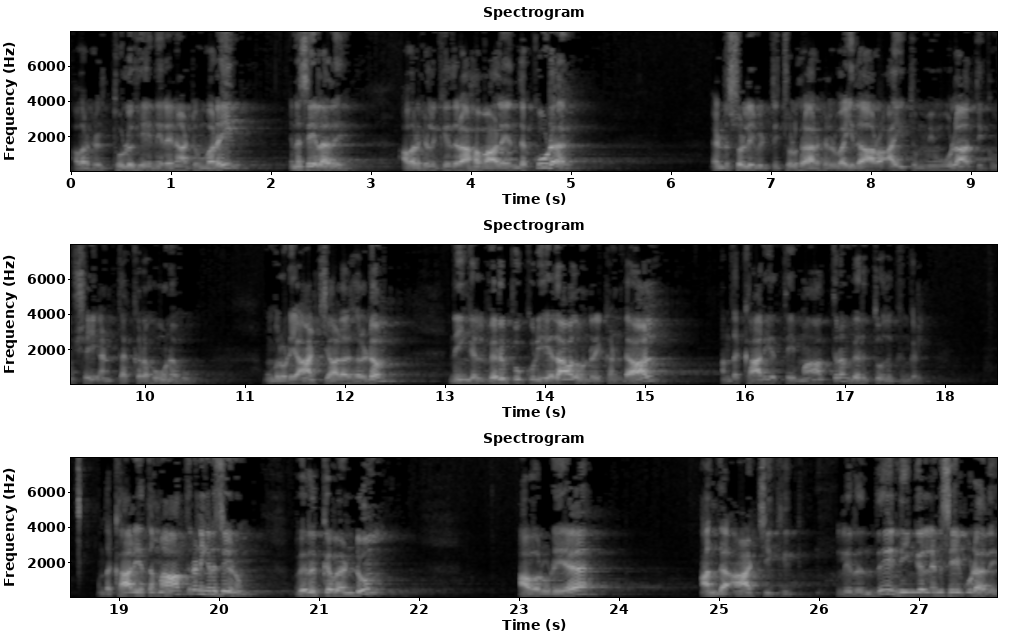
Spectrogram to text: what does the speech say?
அவர்கள் தொழுகையை நிலைநாட்டும் வரை என்ன செய்யலாது? அவர்களுக்கு எதிராக வாழேந்த கூடாது என்று சொல்லிவிட்டு சொல்கிறார்கள் வைதார் ஆய்த்தும் மிம் உலாத்திக்கும் ஷெய் அன் தக்ரஹூனகு உங்களுடைய ஆட்சியாளர்களிடம் நீங்கள் வெறுப்புக்குரிய ஏதாவது ஒன்றை கண்டால் அந்த காரியத்தை மாத்திரம் வெறுத்து ஒதுக்குங்கள். அந்த காரியத்தை மாத்திரம் நீங்கள் என்ன செய்யணும்? வெறுக்க வேண்டும். அவருடைய அந்த ஆட்சிக்கு இருந்து நீங்கள் என்ன செய்யக்கூடாது?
